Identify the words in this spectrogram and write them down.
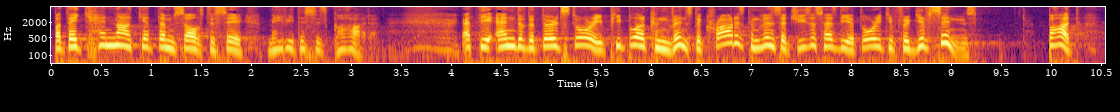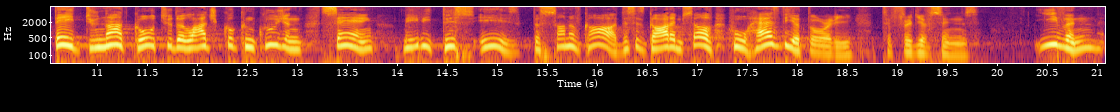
But they cannot get themselves to say, maybe this is God. At the end of the third story, people are convinced, the crowd is convinced that Jesus has the authority to forgive sins. But they do not go to the logical conclusion saying, maybe this is the Son of God. This is God Himself who has the authority to forgive sins. Even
